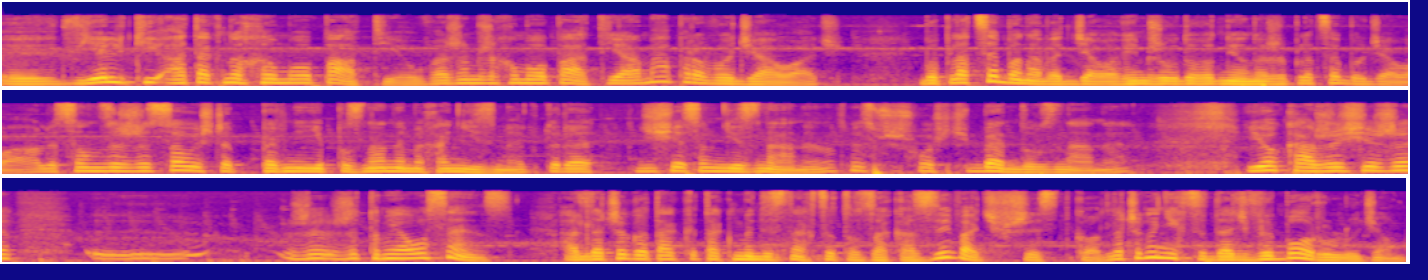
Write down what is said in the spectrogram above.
Y, Wielki atak na homeopatię. Uważam, że homeopatia ma prawo działać, bo placebo nawet działa. Wiem, że udowodniono, że placebo działa, ale sądzę, że są jeszcze pewnie niepoznane mechanizmy, które dzisiaj są nieznane, natomiast w przyszłości będą znane i okaże się, że że, że to miało sens. Ale dlaczego tak, tak medycyna chce to zakazywać wszystko? Dlaczego nie chce dać wyboru ludziom?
